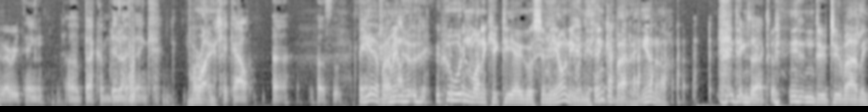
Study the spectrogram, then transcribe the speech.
do everything uh, Beckham did. I think. Right. Kick out. Uh, Yeah, but I mean, who, who wouldn't want to kick Diego Simeone when you think about it? You know, he didn't, Exactly. He didn't do too badly,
